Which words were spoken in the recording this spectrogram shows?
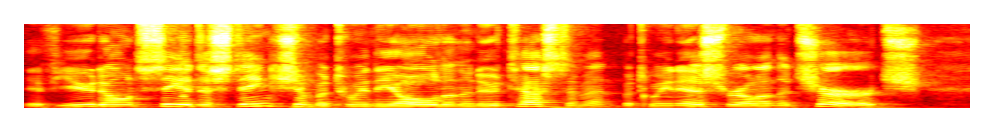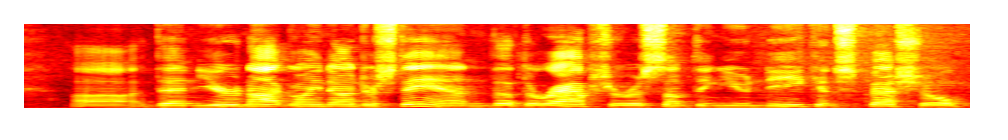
if you don't see a distinction between the Old and the New Testament, between Israel and the church, uh, then you're not going to understand that the rapture is something unique and special,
